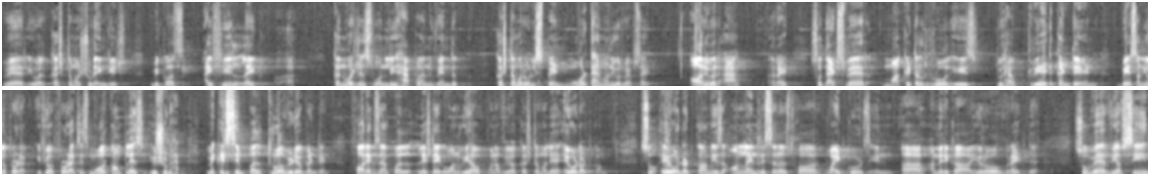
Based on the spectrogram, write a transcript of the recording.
where your customer should engage, because I feel like uh, conversions only happen when the customer will spend more time on your website or your app right? So that's where marketer role is to have create content based on your product. If your product is more complex you should make it simple through a video content. For example let's take one we have one of your customer evo.com so evo.com is an online reseller for white goods in uh, america europe right there so where we have seen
